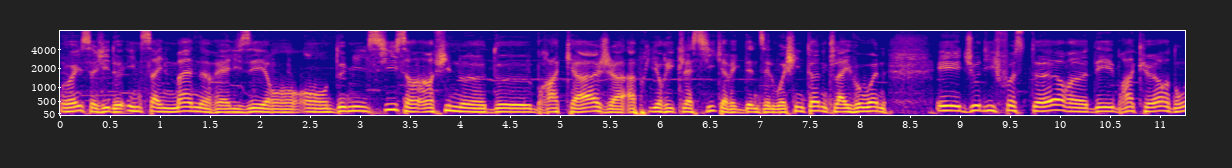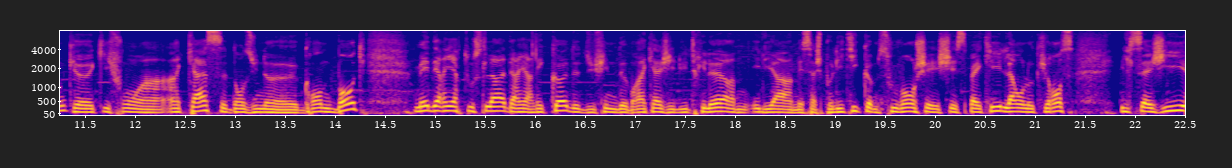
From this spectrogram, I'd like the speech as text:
Oui, il s'agit de Inside Man, réalisé en, en 2006, un, film de braquage a priori classique avec Denzel Washington, Clive Owen et Jodie Foster, euh, des braqueurs donc euh, qui font un, casse dans une euh, grande banque. Mais derrière tout cela, derrière les codes du film de braquage et du thriller, il y a un message politique comme souvent chez, chez Spike Lee. Là, en l'occurrence, il s'agit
